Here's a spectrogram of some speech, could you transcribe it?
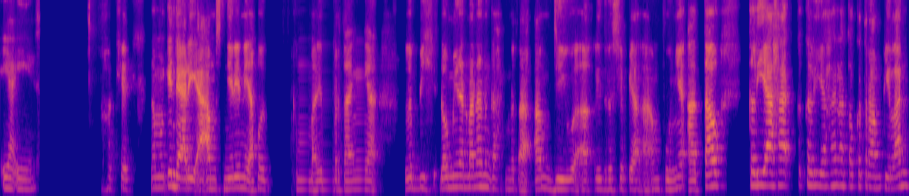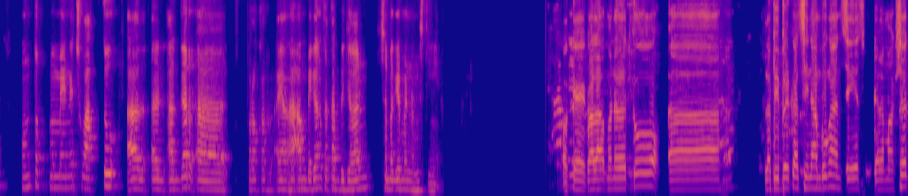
Iya Is Oke, nah mungkin dari Aam sendiri nih aku kembali bertanya lebih dominan mana enggak menurut Aam jiwa leadership yang Aam punya atau keliahan kekeliahan atau keterampilan untuk memanage waktu agar uh, proker yang Aam pegang tetap berjalan sebagaimana mestinya. Oke, kalau menurutku uh, lebih berkesinambungan sih dalam maksud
